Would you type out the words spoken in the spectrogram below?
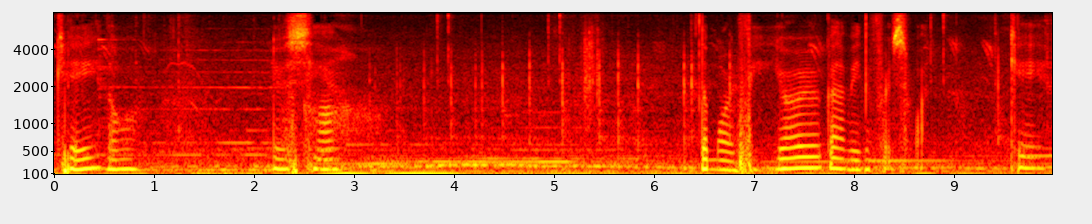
Okay, no. News here. the morphe you're gonna be the first one. Okay.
